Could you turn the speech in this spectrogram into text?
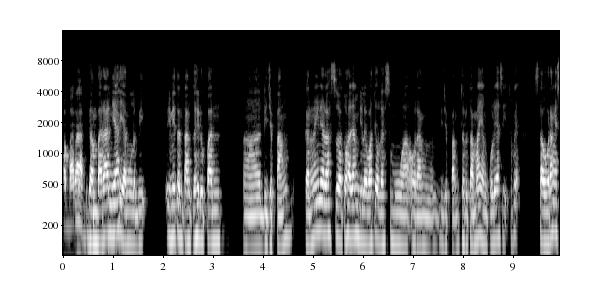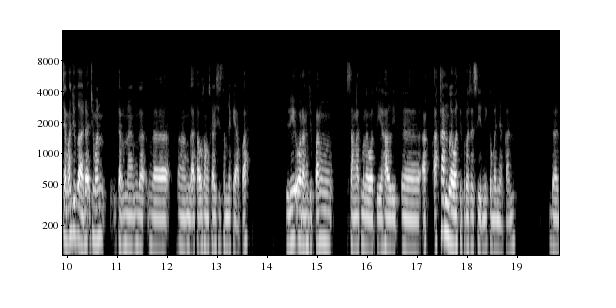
Gambaran. gambaran ya yang lebih ini tentang kehidupan, eee, di Jepang. Karena ini adalah suatu hal yang dilewati oleh semua orang di Jepang, terutama yang kuliah sih. Cuma setahu orang SMA juga ada, cuman karena nggak nggak, eee, nggak tahu sama sekali sistemnya kayak apa. Jadi orang Jepang sangat melewati hal ak akan melewati proses ini kebanyakan. Dan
